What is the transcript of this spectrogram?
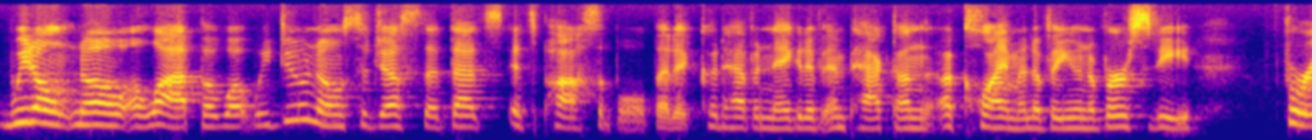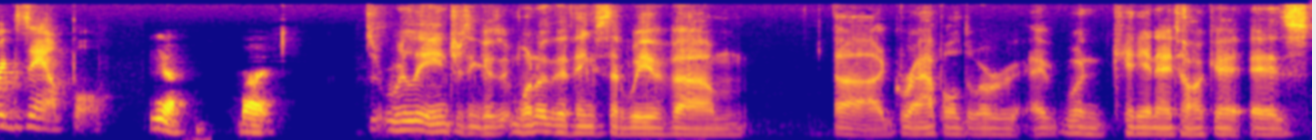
we don't know a lot, but what we do know suggests that that's it's possible that it could have a negative impact on a climate of a university, for example. Yeah, right. It's really interesting because one of the things that we've um, uh, grappled or uh, when Katie and I talk is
